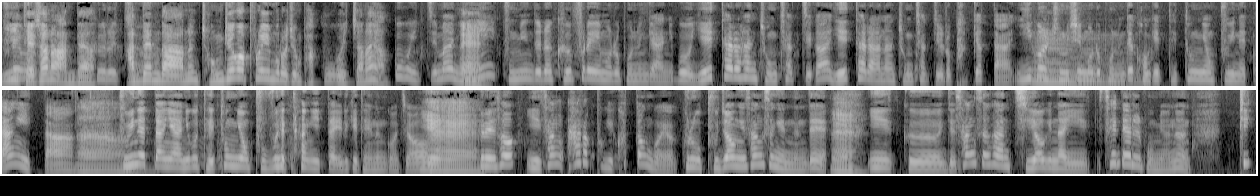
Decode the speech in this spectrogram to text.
이 대선은 안 돼. 그렇죠. 안 된다는 정쟁화 프레임으로 지금 바꾸고 있잖아요. 바꾸고 있지만 네. 이미 국민들은 그 프레임으로 보는 게 아니고 예탈을 한 종착지가 예탈을 안한 종착지로 바뀌었다. 이걸 음. 중심으로 보는데 거기 대통령 부인의 땅이 있다. 아. 부인의 땅이 아니고 대통령 부부의 땅이 있다. 이렇게 되는 거죠. 예. 그래서 이 상, 하락폭이 컸던 거예요. 그리고 부정이 상승했는데 예. 이그 이제 상승한 지역이나 이 세대를 보면은 티,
